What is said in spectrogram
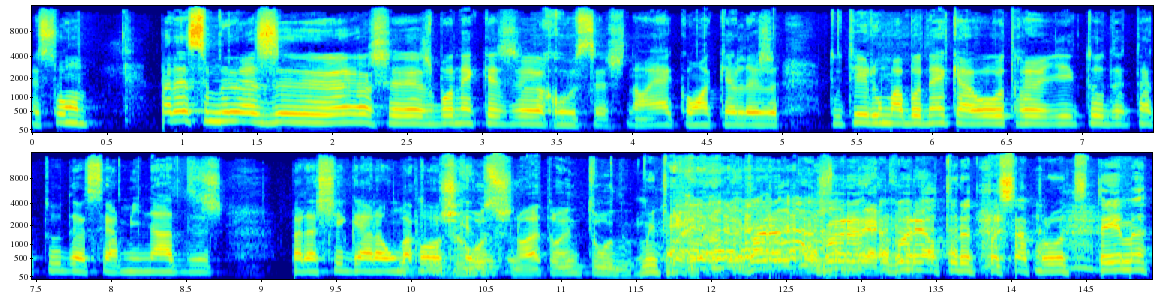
Mas são, parece-me as, as, as, bonecas russas, não é? Com aquelas, tu tira uma boneca a outra e tudo está tudo a ser minadas para chegar a um Lá ponto. Os russos, não é? Estão em tudo. Muito bem. Agora, agora, agora é a altura de passar para outro tema.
